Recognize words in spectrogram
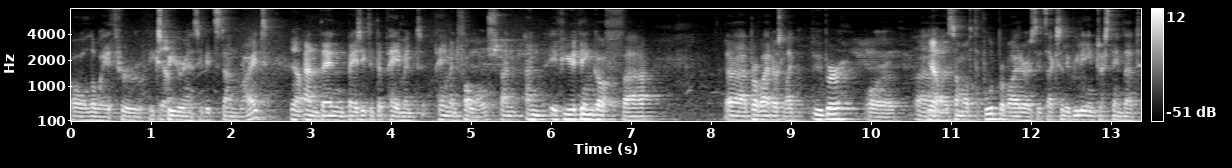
all the way through experience if it's done right yeah. and then basically the payment payment follows and and if you think of uh, uh, providers like Uber or uh, Yeah. some of the food providers, it's actually really interesting that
